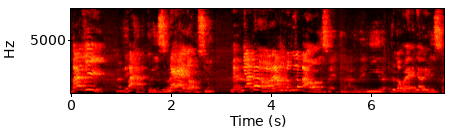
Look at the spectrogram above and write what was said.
vas-y. avec Va. la police. Merde. Mais il y a bien, on l'a entendu ça par police qui va revenir. Je dois, ouais, il y a eu. Police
